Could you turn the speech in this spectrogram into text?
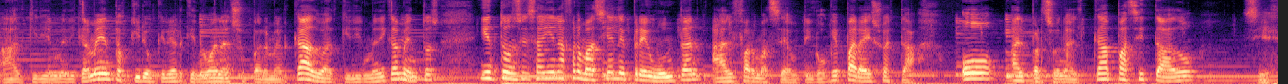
a adquirir medicamentos, quiero creer que no van al supermercado a adquirir medicamentos y entonces ahí en la farmacia le preguntan al farmacéutico que para eso está o al personal capacitado, si es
